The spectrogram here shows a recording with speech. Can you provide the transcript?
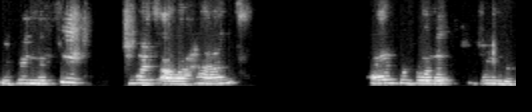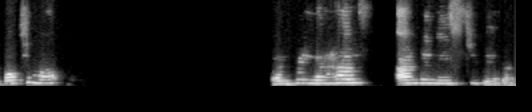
We bring the feet towards our hands. And we're going to bring the bottom up. And bring the hands underneath together.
